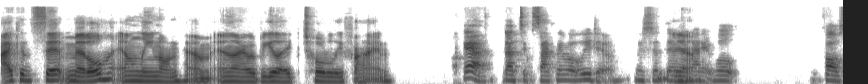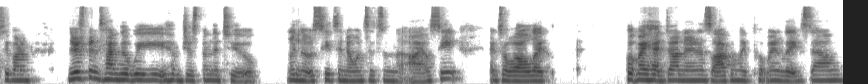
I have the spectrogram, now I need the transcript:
I could sit middle and lean on him and I would be like totally fine. Yeah, that's exactly what we do. We sit there Yeah. and I will fall asleep on him. There's been time that we have just been the two in those seats and no one sits in the aisle seat. And so I'll like put my head down in his lap and like put my legs down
